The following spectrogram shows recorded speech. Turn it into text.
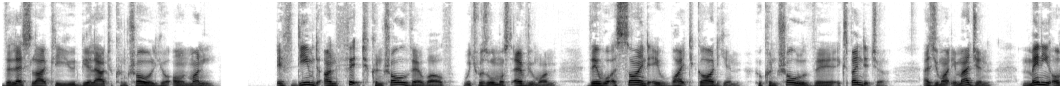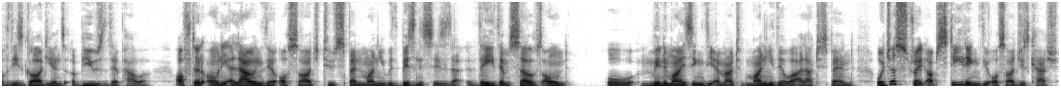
the less likely you'd be allowed to control your own money. If deemed unfit to control their wealth, which was almost everyone, they were assigned a white guardian who controlled their expenditure. As you might imagine, many of these guardians abused their power, often only allowing their Osage to spend money with businesses that they themselves owned, or minimizing the amount of money they were allowed to spend, or just straight up stealing the Osage's cash.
